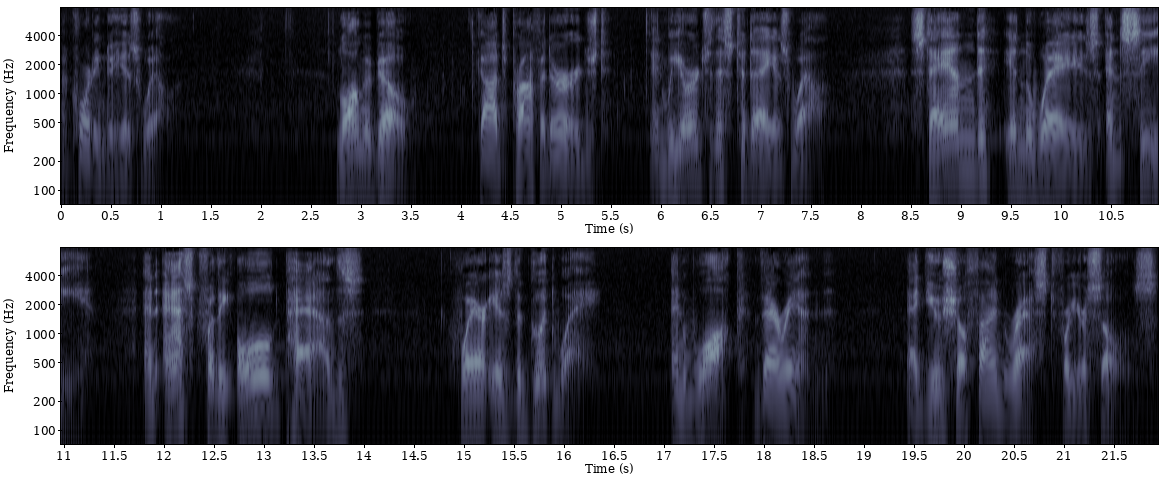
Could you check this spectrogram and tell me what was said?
according to his will. Long ago, God's prophet urged, and we urge this today as well stand in the ways and see, and ask for the old paths where is the good way, and walk therein, and you shall find rest for your souls.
